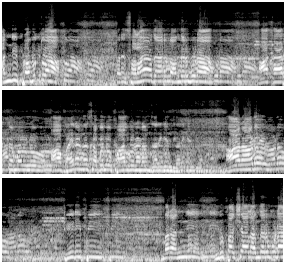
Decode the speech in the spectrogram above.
అన్ని ప్రభుత్వ మరి సలహాదారులు అందరూ కూడా ఆ కార్యక్రమంలో ఆ బహిరంగ సభలో పాల్గొనడం జరిగింది. ఆనాడు టీడీపీ మరి అన్ని ఇరుపక్షాలందరూ కూడా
